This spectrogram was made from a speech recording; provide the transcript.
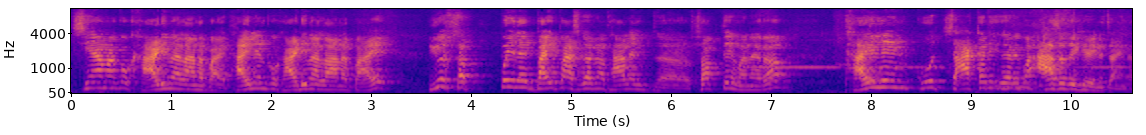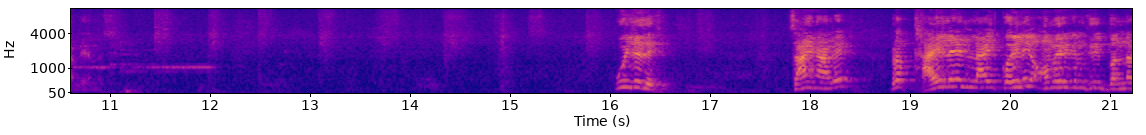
स्यामाको खाडीमा लान पाए थाइल्यान्डको खाडीमा लान पाए। यो सबैलाई बाइपास गर्न थाले सक्थेँ भनेर थाइल्यान्डको चाकरी गरेको आजदेखि होइन चाइनाले हेर्नुहोस्। उहिलेदेखि चाइनाले र थाइल्यान्डलाई कहिल्यै अमेरिकन ग्रिपभन्दा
